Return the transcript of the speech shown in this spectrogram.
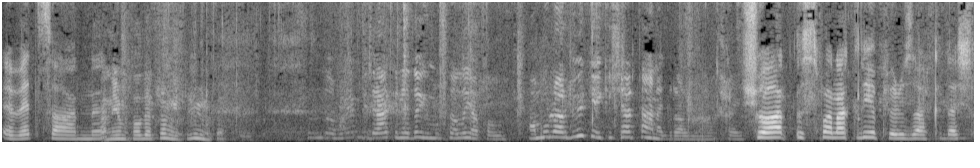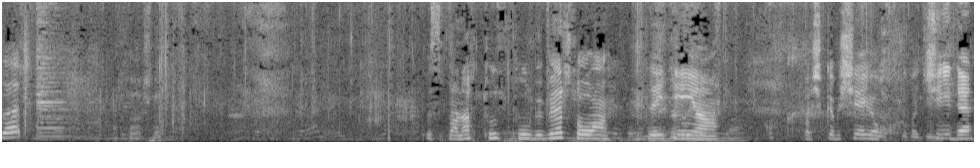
Evet soğanlı. Anne yumurtalı yapacağım mı? Getireyim mi yumurta? Bir dahakine de yumurtalı yapalım. Hamurlar büyük ya ikişer tane kıralım yumurtayı. Şu an ıspanaklı yapıyoruz arkadaşlar. Arkadaşlar. Ispanak, tuz, pul biber, soğan, zeytinyağı. Başka bir şey yok. Çiğden.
